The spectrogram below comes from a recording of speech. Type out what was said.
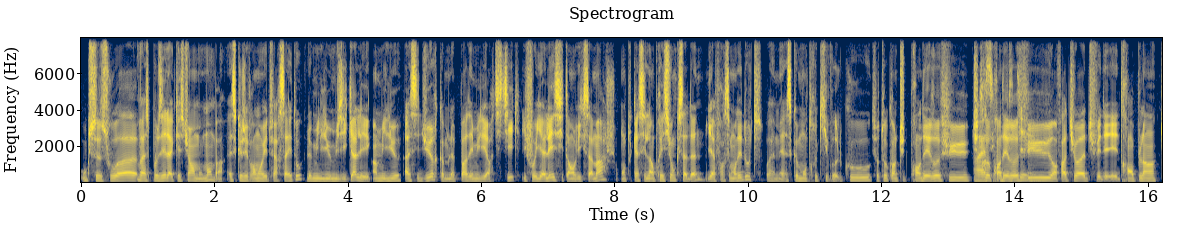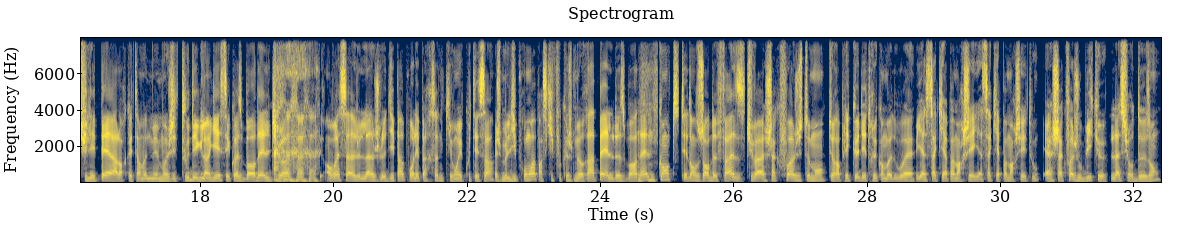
où que ce soit va se poser la question à un moment bah, est-ce que j'ai vraiment envie de faire ça et tout? Le milieu musical est un milieu assez dur, comme la plupart des milieux artistiques. Il faut y aller si tu as envie que ça marche. En tout cas, c'est l'impression que ça donne. Il y a forcément des doutes. Ouais, mais est-ce que mon truc il vaut le coup? Surtout quand tu te prends des refus, tu Ouais, te reprends des refus. Enfin, tu vois, tu fais des tremplins, tu les perds alors que tu es en mode mais moi j'ai tout déglingué, c'est quoi ce bordel, tu vois? En vrai, ça, là, je le dis pas pour les personnes qui vont écouter ça. Je me le dis pour moi parce qu'il faut que je me rappelle de ce bordel. Quand tu es dans ce genre de phase, tu vas à chaque fois justement te rappeler que des trucs en mode ouais, il y a ça qui a pas marché, il y a ça qui a pas marché et tout. Et à chaque fois, j'oublie que là, sur deux ans,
